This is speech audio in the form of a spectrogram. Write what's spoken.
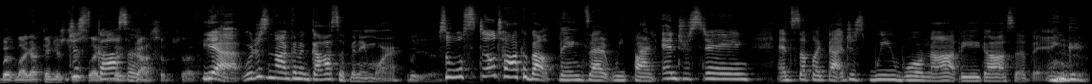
But like I think it's just, Just like gossip. the gossip stuff. yeah, we're just not gonna gossip anymore. Yeah. So we'll still talk about things that we find interesting and stuff like that. Just we will not be gossiping.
